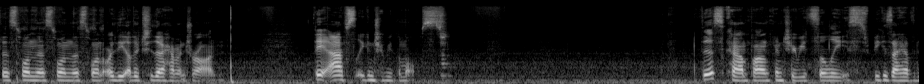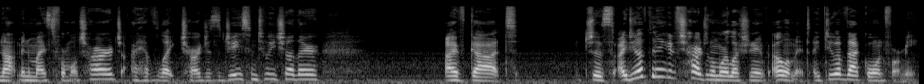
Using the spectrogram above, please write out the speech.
this one, this one, this one, or the other two that I haven't drawn. They absolutely contribute the most. This compound contributes the least because I have not minimized formal charge. I have like charges adjacent to each other. I've got just, I do have the negative charge on the more electronegative element. I do have that going for me.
